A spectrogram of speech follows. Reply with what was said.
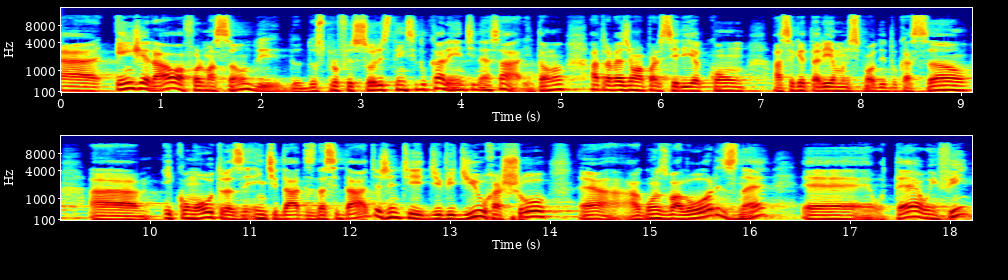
ah, em geral, a formação de, do, dos professores tem sido carente nessa área. Então, através de uma parceria com a Secretaria Municipal de Educação ah, e com outras entidades da cidade, a gente dividiu, rachou é, alguns valores, né? É, hotel, enfim,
